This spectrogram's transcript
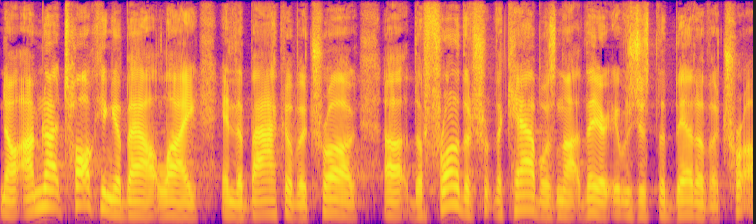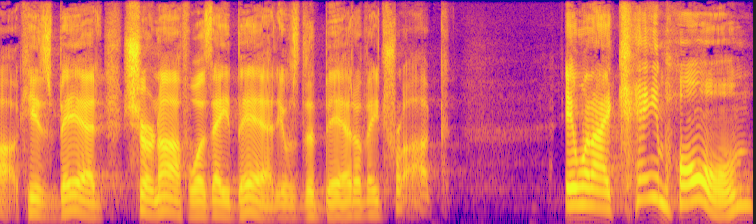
Now, I'm not talking about like in the back of a truck. Uh, the front of the, tr- the cab was not there, it was just the bed of a truck. His bed, sure enough, was a bed, it was the bed of a truck. And when I came home,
